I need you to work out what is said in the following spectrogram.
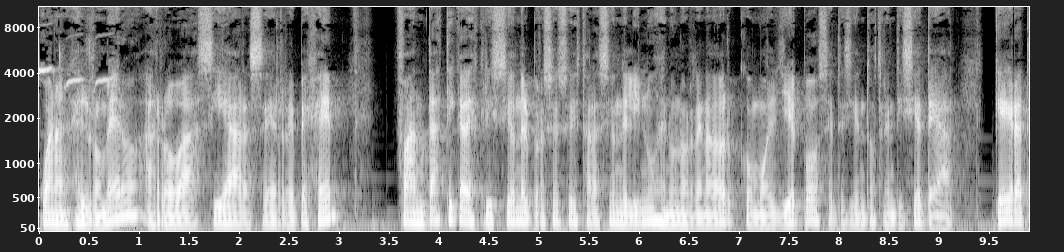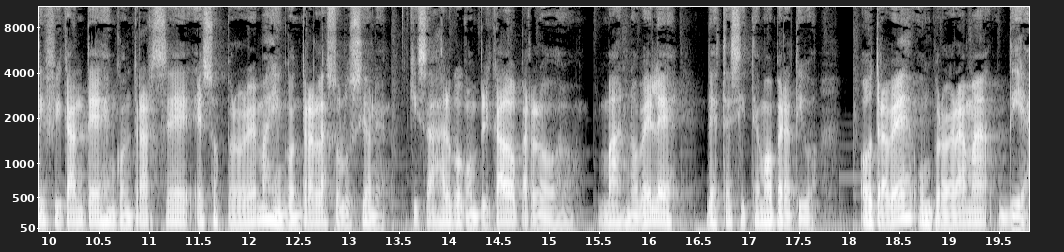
Juan Ángel Romero, arroba CRCRPG Fantástica descripción del proceso de instalación de Linux en un ordenador como el Yepo 737A. Qué gratificante es encontrarse esos problemas y encontrar las soluciones. Quizás algo complicado para los más noveles de este sistema operativo. Otra vez un programa 10.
